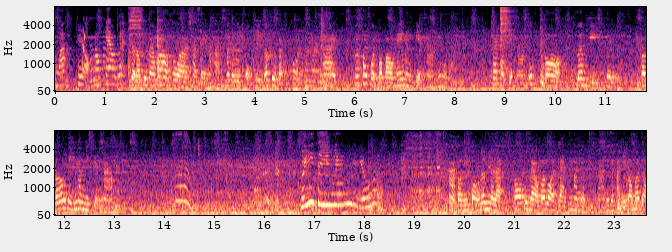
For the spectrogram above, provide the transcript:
วเทช้าจังวะเทออกนอกแก้วด้วย เสร็จแล้วคุณแววก็เอาตัวชาเซนนะคะ มันจะมีผงติดก็คือแบบโหดทำไมใช่ค่อยๆกดเบาๆให้มันเปียกน้ำให้หมดอะแค่พอเปียกน้ำปุ๊บก็เริ่มตีได้เลยเราต้องตีให้มันมีเสียงน้ำเฮ้ยใจเย็นๆอย่าเยอะอ่าตอนนี้ฟองเริ่มเยอะแล้วก็คุณแววก็ลอยแปรงที่มาเหนือผิวน้ำได้เลยค่ะนี่เราก็จะ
